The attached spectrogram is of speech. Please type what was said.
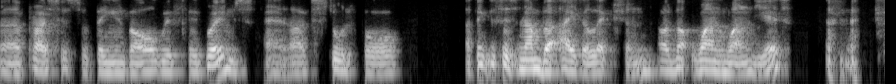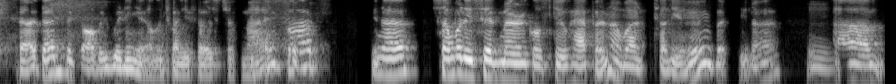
uh, process of being involved with the Greens, and I've stood for, I think this is number eight election. I've not won one yet. I don't think I'll be winning it on the 21st of May, but you know, somebody said miracles do happen. I won't tell you who, but you know. Mm. Um,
